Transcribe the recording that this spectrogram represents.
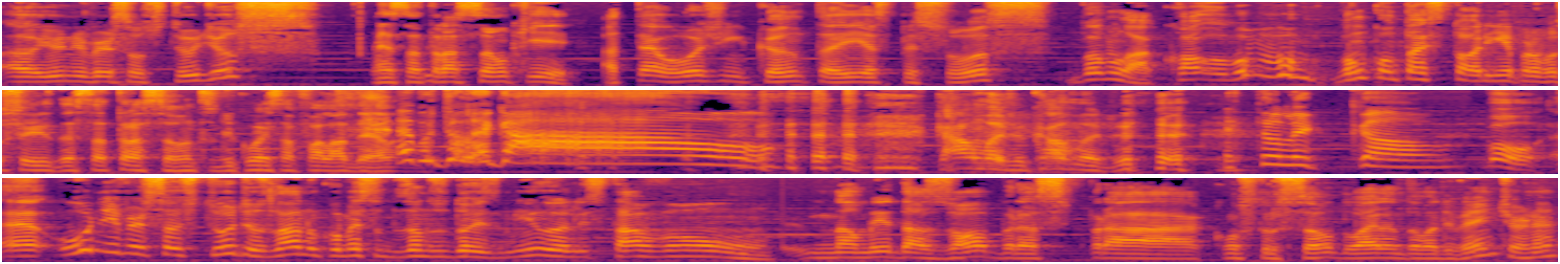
uh, Universal Studios. Essa atração que até hoje encanta aí as pessoas. Vamos lá, qual- vamos, vamos- vamos contar a historinha pra vocês dessa atração antes de começar a falar dela. É muito legal! Calma, Ju, calma, Ju. é tão legal. Bom, é, o Universal Studios, lá no começo dos anos 2000, eles estavam no meio das obras para construção do Island of Adventure, né?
